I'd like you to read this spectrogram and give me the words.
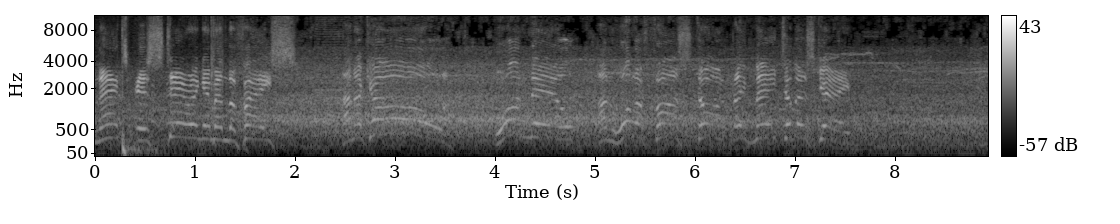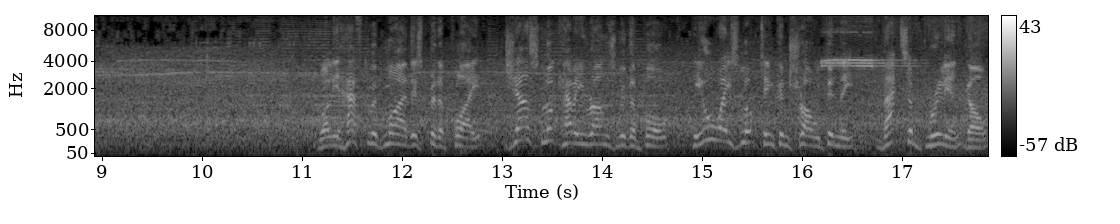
net is staring him in the face. And a goal! 1-0. And what a fast start they've made to this game. Well, you have to admire this bit of play. Just look how he runs with the ball. He always looked in control, didn't he? That's a brilliant goal.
